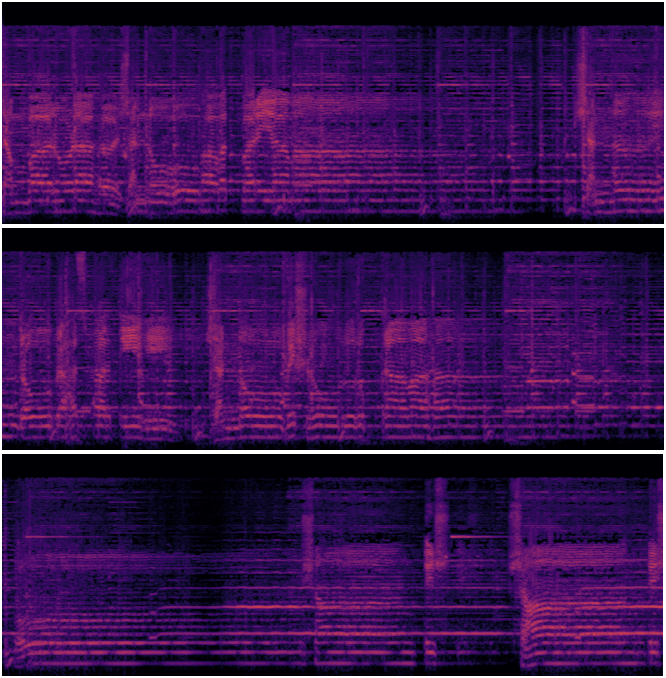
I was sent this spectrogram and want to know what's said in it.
शम्वरुणः शन्नो भवत्पर्यमा। शन्न इन्द्रो बृहस्पतिः शन्नो विष्णुरुक्रमः ॐ शान्तिः शान्तिः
